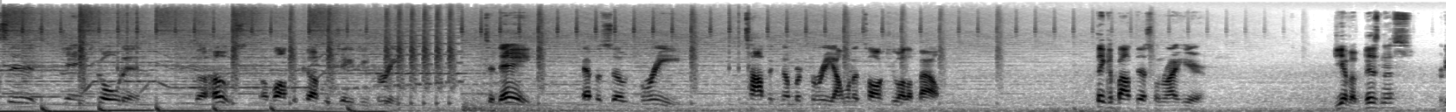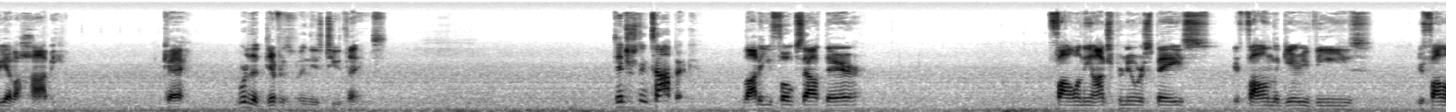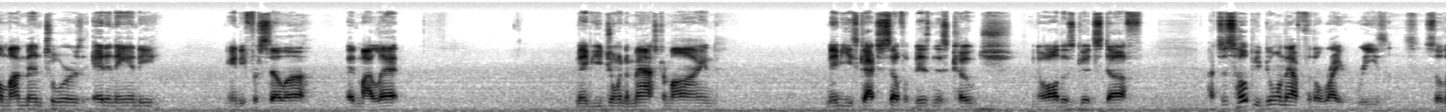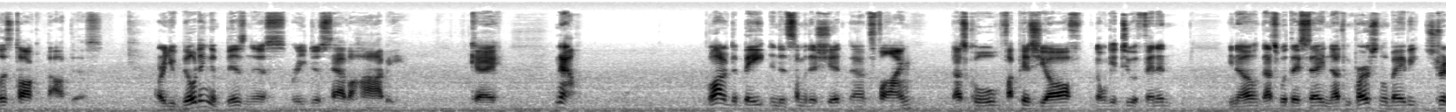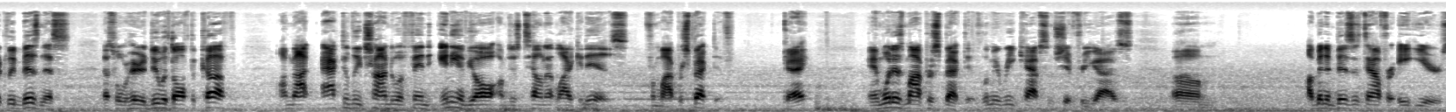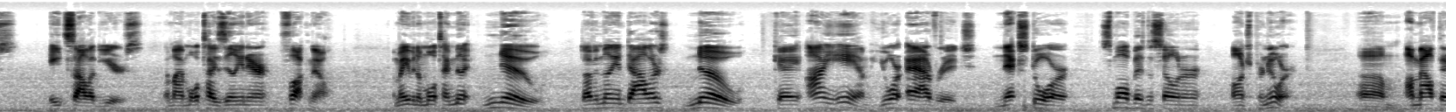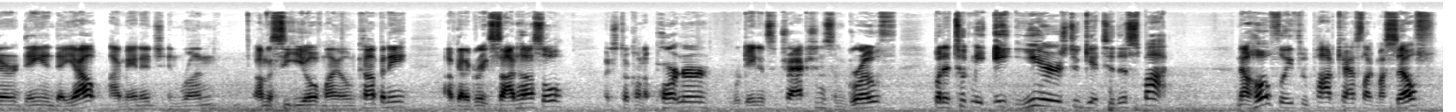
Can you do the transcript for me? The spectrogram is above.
This is James Golden, the host of Off the Cuff with JG3. Today, episode three, topic number three, I want to talk to you all about. Think about this one right here. Do you have a business or do you have a hobby? Okay? What are the differences between these two things? It's an interesting topic. A lot of you folks out there following the entrepreneur space, you're following the Gary V's, you're following my mentors, Ed and Andy, Andy Frisella, Ed Mylett. Maybe you joined a mastermind. Maybe you've got yourself a business coach, you know, all this good stuff. I just hope you're doing that for the right reasons. So let's talk about this. Are you building a business or you just have a hobby? Okay. Now, a lot of debate into some of this shit. That's fine. That's cool. If I piss you off, don't get too offended. You know, that's what they say. Nothing personal, baby. Strictly business. That's what we're here to do with Off the Cuff. I'm not actively trying to offend any of y'all. I'm just telling it like it is from my perspective. Okay? And what is my perspective? Let me recap some shit for you guys. Um, I've been in business now for eight years, eight solid years. Am I a multi-zillionaire? Fuck no. Am I even a multi-million? No. Do I have a million dollars? No. Okay? I am your average next door small business owner, entrepreneur. Um, I'm out there day in, day out. I manage and run. I'm the CEO of my own company. I've got a great side hustle. I just took on a partner. We're gaining some traction, some growth. But it took me eight years to get to this spot. Now, hopefully, through podcasts like myself,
